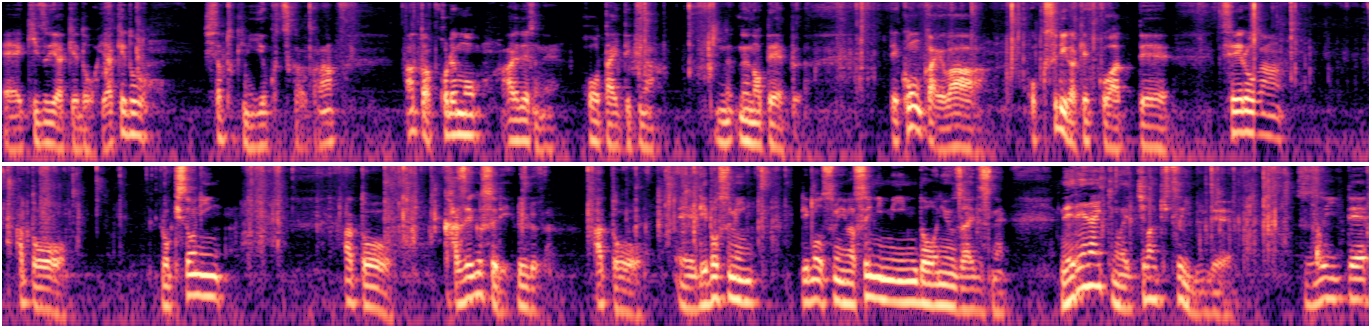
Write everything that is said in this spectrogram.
えー、傷やけど、やけどした時によく使うかな。あとはこれも、あれですね、包帯的な布テープ。で、今回は、お薬が結構あって、セイロガン、あと、ロキソニン、あと、風邪薬、ルル、あと、えー、リボスミン。リボスミンは睡眠導入剤ですね。寝れないっていうのが一番きついんで、続いて、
